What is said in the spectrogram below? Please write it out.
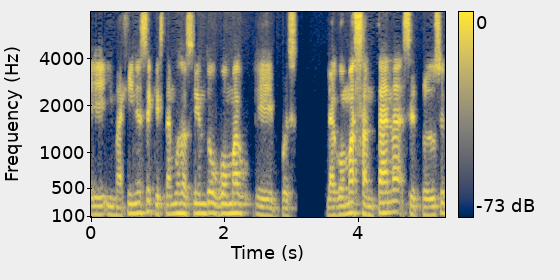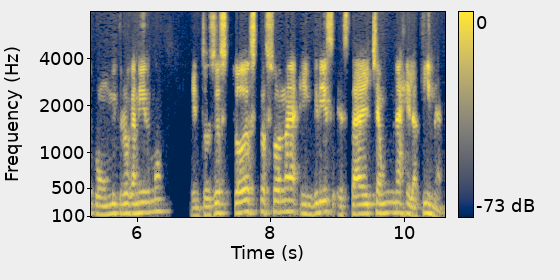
Eh, imagínense que estamos haciendo goma, eh, pues la goma santana se produce con un microorganismo, entonces toda esta zona en gris está hecha una gelatina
